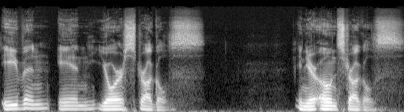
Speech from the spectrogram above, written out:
even in your struggles, in your own struggles.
